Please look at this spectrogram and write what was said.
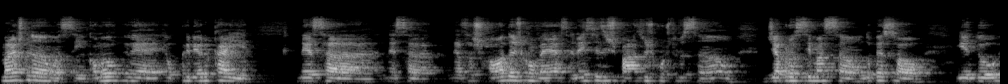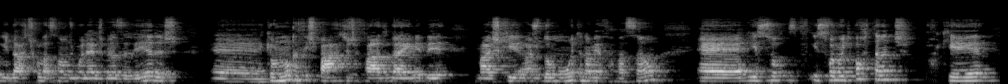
Mas não, assim, como eu, é, eu primeiro caí nessa, nessa, nessas rodas de conversa, nesses espaços de construção, de aproximação do pessoal e, do, e da articulação de mulheres brasileiras, é, que eu nunca fiz parte de fato da AMB, mas que ajudou muito na minha formação, é, isso, isso foi muito importante, porque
